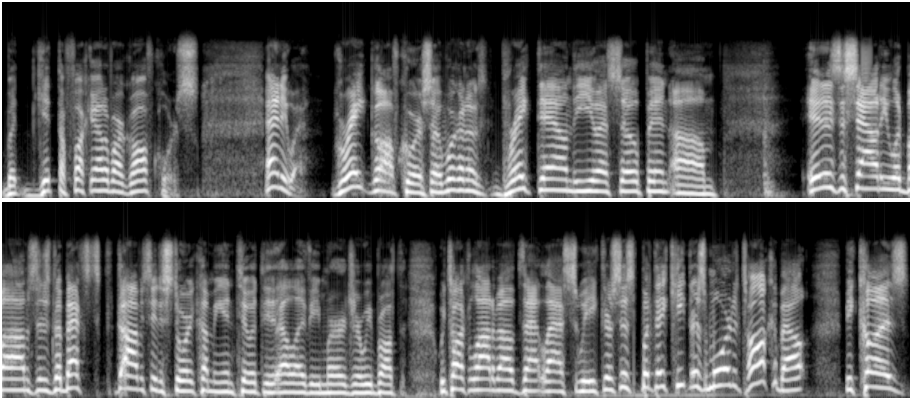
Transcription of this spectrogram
but get the fuck out of our golf course. Anyway, great golf course. So we're gonna break down the U.S. Open. Um, it is the Saudi wood bombs. There's the that's obviously the story coming into it, the LIV merger. We brought we talked a lot about that last week. There's just but they keep there's more to talk about because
